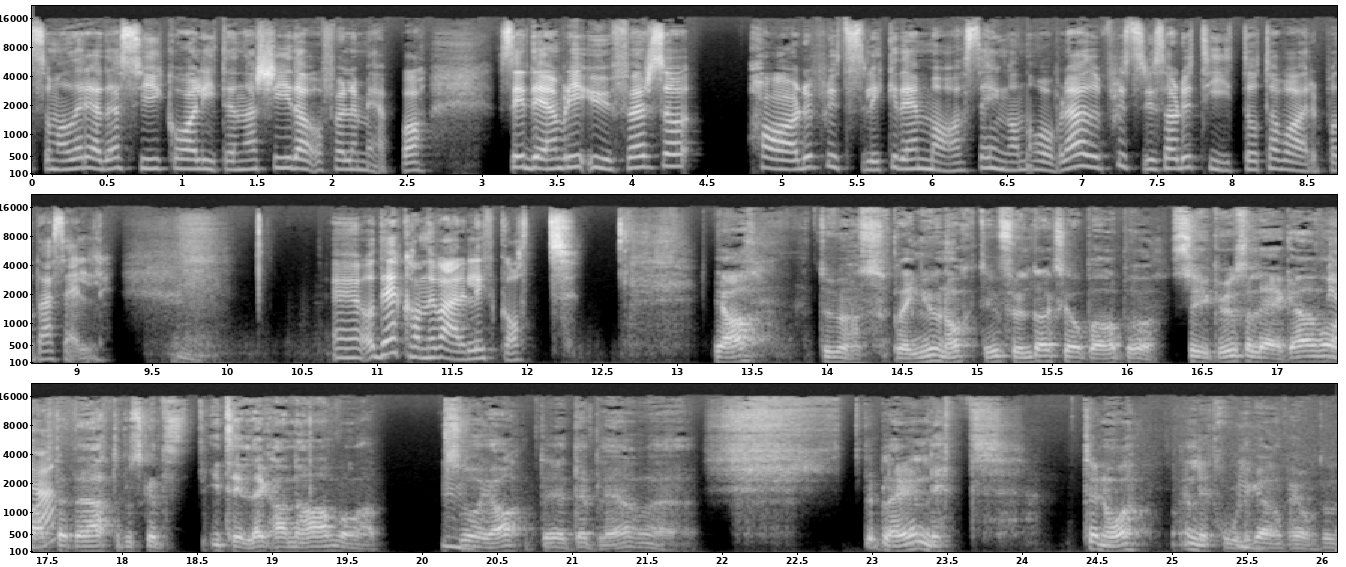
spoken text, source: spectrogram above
som allerede er syk og har lite energi da, å følge med på. Så idet en blir ufør, så har du plutselig ikke det maset hengende over deg, og plutselig så har du tid til å ta vare på deg selv. Eh, og det kan jo være litt godt. Ja, du springer jo nok. Det er jo fulldagsjobb bare på sykehus og leger og Ja. alt det der, at du skal i tillegg ha Nav. Og, så ja, det, det blir eh, Det ble en litt til nå en litt roligere periode.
